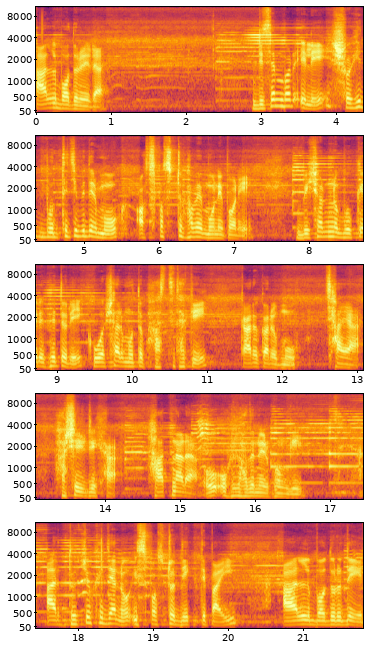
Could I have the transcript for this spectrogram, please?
আল বদরেরা ডিসেম্বর এলে শহীদ বুদ্ধিজীবীদের মুখ অস্পষ্টভাবে মনে পড়ে। বিষণ্ণ বুকের ভেতরে কুয়াশার মতো ভাসতে থাকে কারও কারও মুখ, ছায়া, হাসির রেখা, হাত নাড়া ও অভিবাদনের ভঙ্গি। আর দু চোখে যেন স্পষ্ট দেখতে পাই আল বদরদের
